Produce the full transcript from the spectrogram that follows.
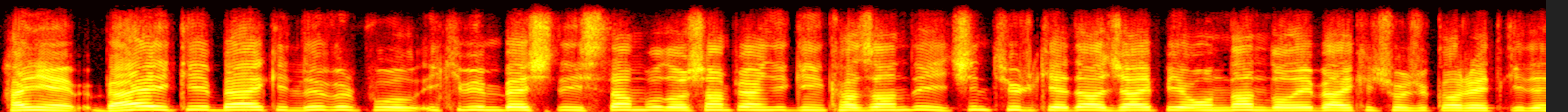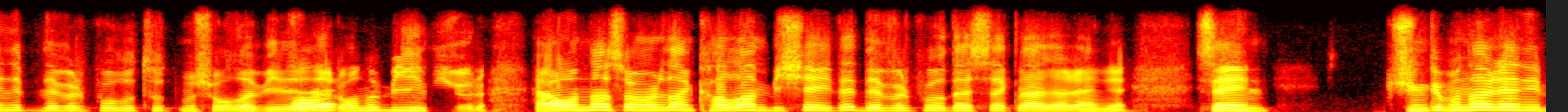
Hani belki belki Liverpool 2005'te İstanbul o Şampiyon Ligi'ni kazandığı için Türkiye'de acayip bir ondan dolayı belki çocuklar etkilenip Liverpool'u tutmuş olabilirler. Evet. Onu bilmiyorum. Ha ondan sonra oradan kalan bir şey de Liverpool desteklerler. Hani sen çünkü bunlar hani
